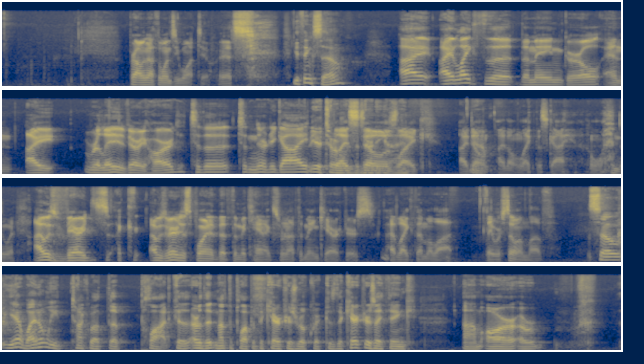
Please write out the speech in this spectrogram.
probably not the ones you want to. It's. You think so? I I liked the the main girl, and I related very hard to the to the nerdy guy. You're but I still was guy. like, I don't I don't like this guy. I don't want him to win. I was very I was very disappointed that the mechanics were not the main characters. I liked them a lot. They were so in love. So yeah, why don't we talk about the plot? Cause, or the not the plot, but the characters real quick? Because the characters, I think, um, are, are.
